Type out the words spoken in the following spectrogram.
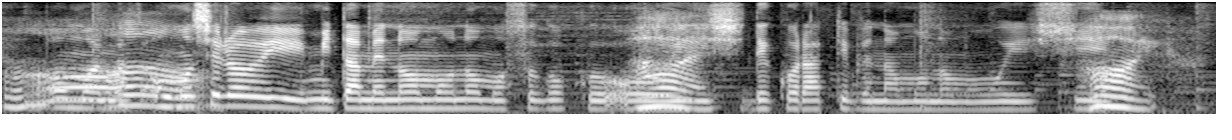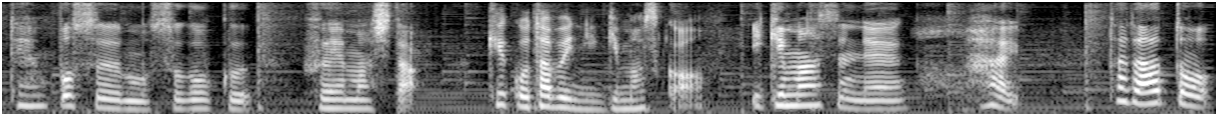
思います。面白い見た目のものもすごく多いし、デコラティブなものも多いし、はい、店舗数もすごく増えました。結構食べに行きますか？行きますね。はい。ただあと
